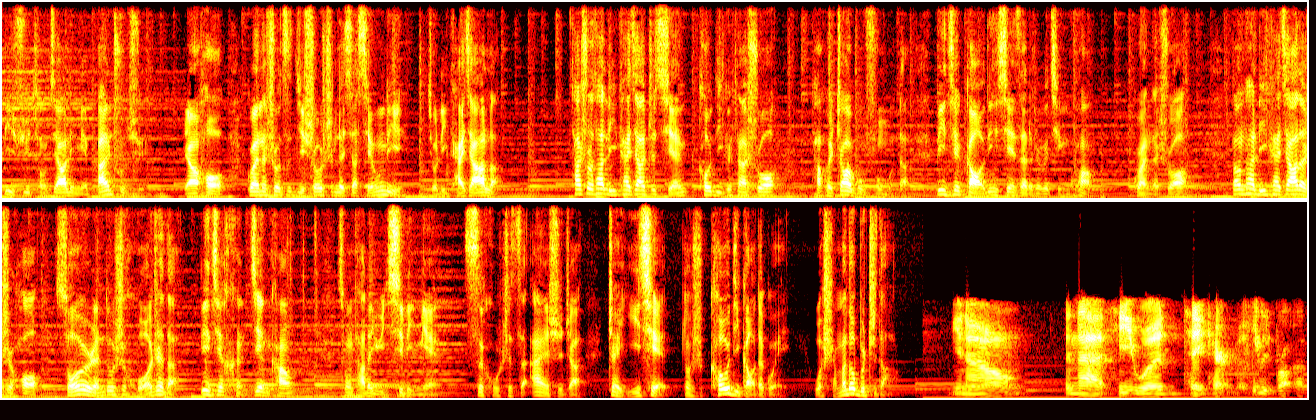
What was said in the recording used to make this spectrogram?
必须从家里面搬出去。然后 Grant 说自己收拾了一下行李就离开家了。他说他离开家之前，Cody 跟他说他会照顾父母的，并且搞定现在的这个情况。Grant 说。当他离开家的时候，所有人都是活着的，并且很健康。从他的语气里面，似乎是在暗示着这一切都是 Cody 搞的鬼，我什么都不知道。You know, and that he would take care of it. He was brought up.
